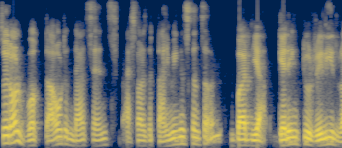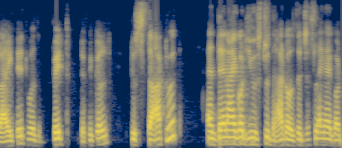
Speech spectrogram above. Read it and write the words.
So it all worked out in that sense as far as the timing is concerned. But yeah getting to really write it was a bit difficult to start with and then I got used to that also. Just like I got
